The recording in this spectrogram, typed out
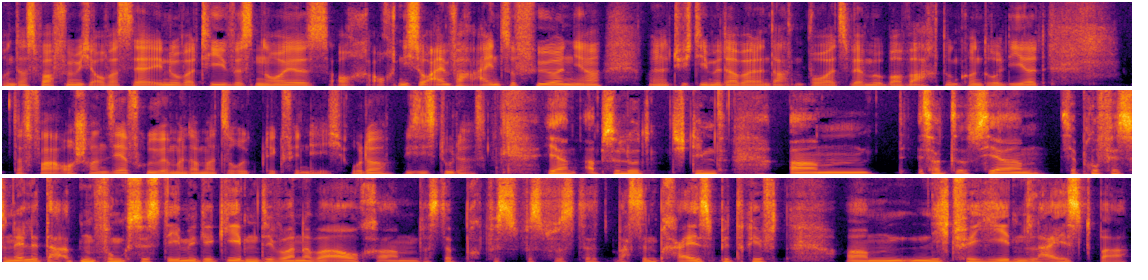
Und das war für mich auch was sehr Innovatives, Neues, auch, auch nicht so einfach einzuführen, ja, weil natürlich die Mitarbeiter dachten, boah, jetzt werden wir überwacht und kontrolliert. Das war auch schon sehr früh, wenn man da mal zurückblickt, finde ich, oder? Wie siehst du das? Ja, absolut, stimmt. Ähm, es hat sehr, sehr professionelle Datenfunksysteme gegeben, die waren aber auch, ähm, was, der, was, was, was, der, was den Preis betrifft, ähm, nicht für jeden leistbar.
